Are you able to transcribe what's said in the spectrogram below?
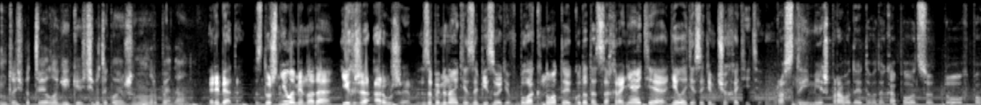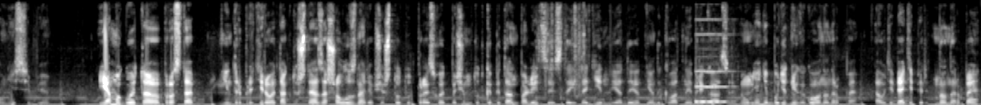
ну то есть по твоей логике у тебя такое же нон-РП, да? Ребята, с душнилами надо их же оружием. Запоминайте, записывайте в блокноты, куда-то сохраняйте, делайте с этим, что хотите. Раз ты имеешь право до этого докапываться, то вполне себе. Я могу это просто интерпретировать так, то, что я зашел узнать вообще, что тут происходит, почему тут капитан полиции стоит один и отдает неадекватные приказы. Но у меня не будет никакого нон-РП. А у тебя теперь нон-РП,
